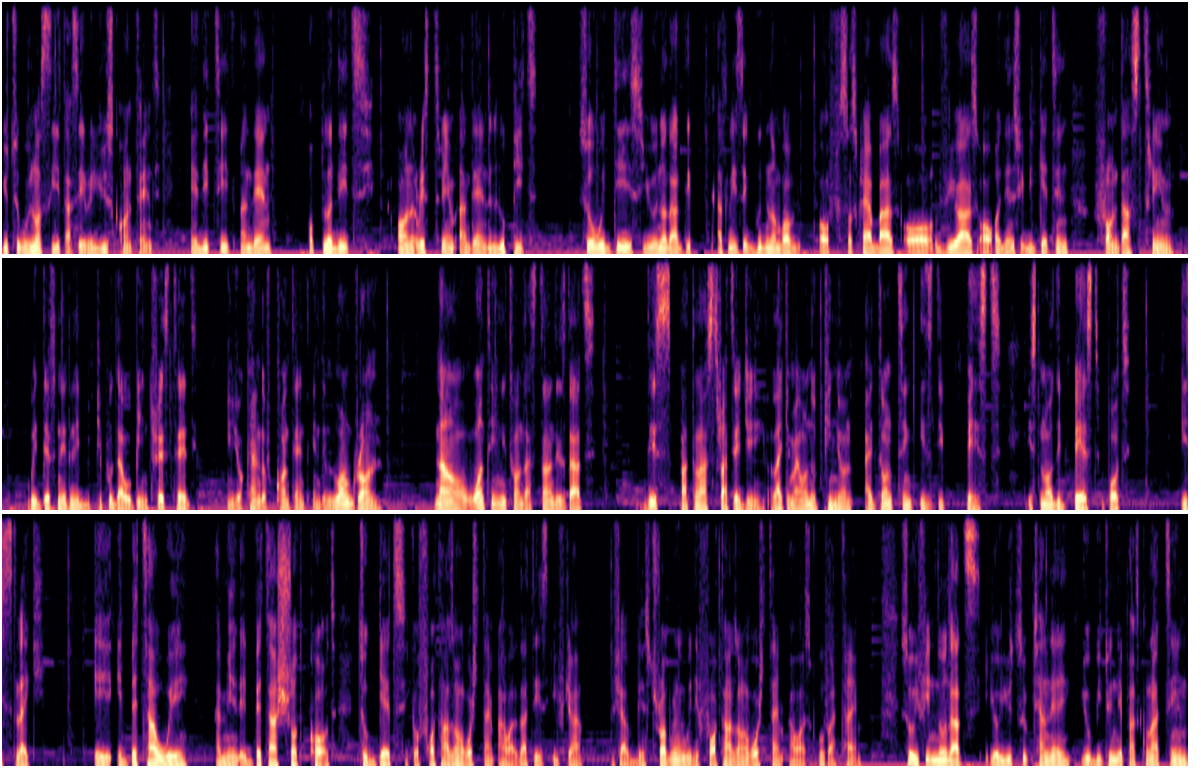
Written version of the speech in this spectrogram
YouTube will not see it as a reused content. Edit it and then upload it on Restream and then loop it. So with this, you know that the, at least a good number of, of subscribers or viewers or audience you'll be getting from that stream will definitely be people that will be interested in your kind of content in the long run. Now, one thing you need to understand is that this particular strategy, like in my own opinion, I don't think is the best it's not the best, but it's like a, a better way, I mean, a better shortcut to get your 4,000 watch time hours. That is, if you are if you have been struggling with the 4,000 watch time hours over time. So if you know that your YouTube channel, you'll be doing a particular thing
